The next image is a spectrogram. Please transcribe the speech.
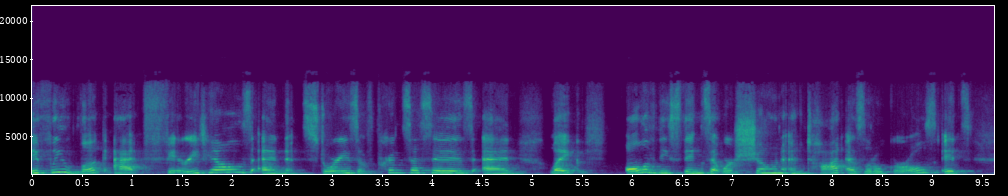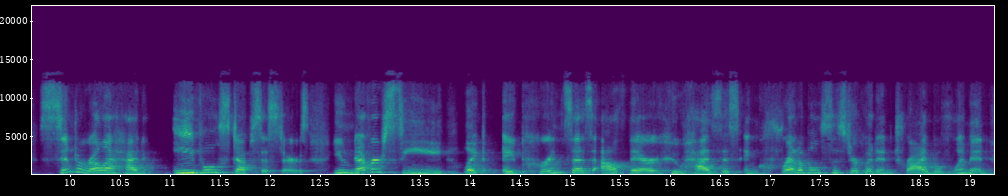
If we look at fairy tales and stories of princesses and like all of these things that were shown and taught as little girls it's cinderella had evil stepsisters. You never see like a princess out there who has this incredible sisterhood and tribe of women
